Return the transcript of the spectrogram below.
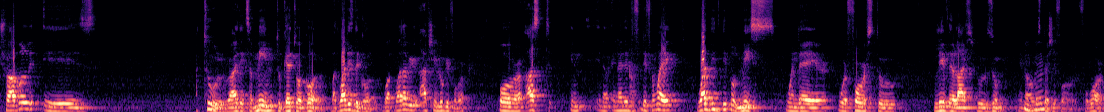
travel is a tool, right? It's a mean to get to a goal. But what is the goal? What, what are you actually looking for? Or asked in, you know, in a dif- different way, what did people miss when they were forced to live their lives through Zoom, you know, Mhm. especially for, for work?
